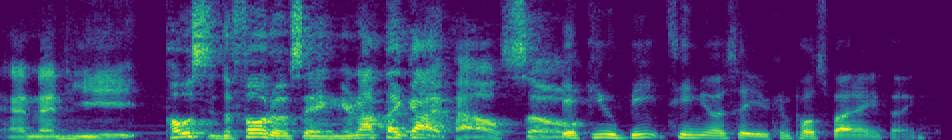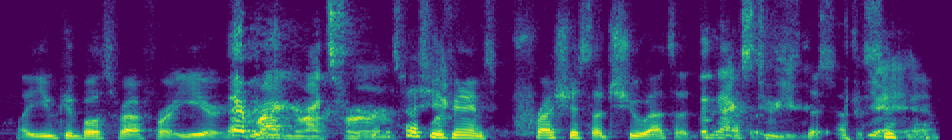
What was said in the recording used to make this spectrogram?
And then he posted the photo saying, "You're not that guy, pal." So If you beat Team USA, you can post about anything. Like you could post about for a year. Yeah, bragging rights for Especially like, if your name's Precious Achiuwa. That's a The next that's a two years. That's a Yeah, yeah. name.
